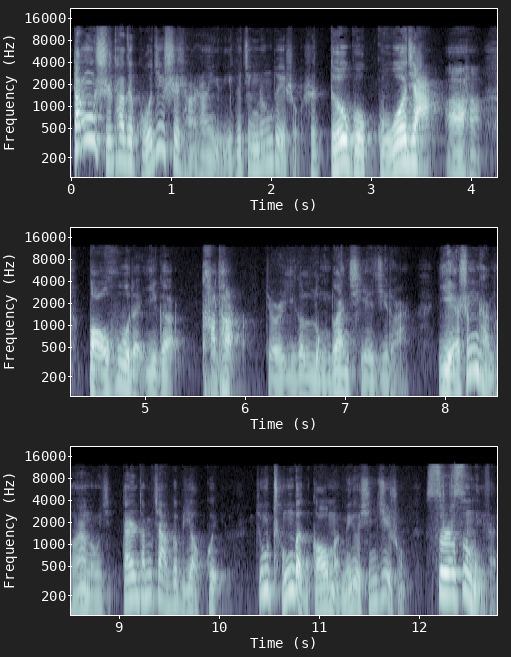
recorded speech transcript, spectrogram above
当时他在国际市场上有一个竞争对手，是德国国家啊保护的一个卡特尔，就是一个垄断企业集团，也生产同样东西，但是他们价格比较贵，因为成本高嘛，没有新技术，四十四美分。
